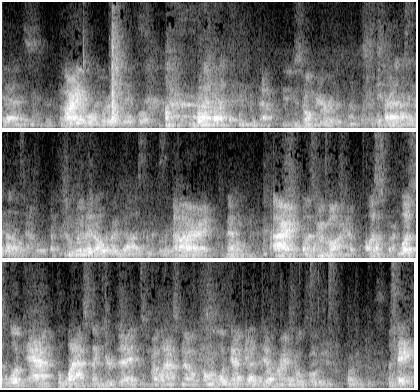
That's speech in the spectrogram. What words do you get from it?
Yes. All right. One more example? No, you just want me to write it. Yeah. With an open dot. All right, no. All right, let's move on. Let's let's look at the last thing here today. This is my last note. I want to look at a differential quotient. Okay,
